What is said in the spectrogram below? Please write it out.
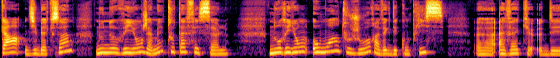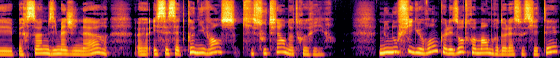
Car, dit Bergson, nous ne rions jamais tout à fait seuls. Nous rions au moins toujours avec des complices, euh, avec des personnes imaginaires, euh, et c'est cette connivence qui soutient notre rire. Nous nous figurons que les autres membres de la société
